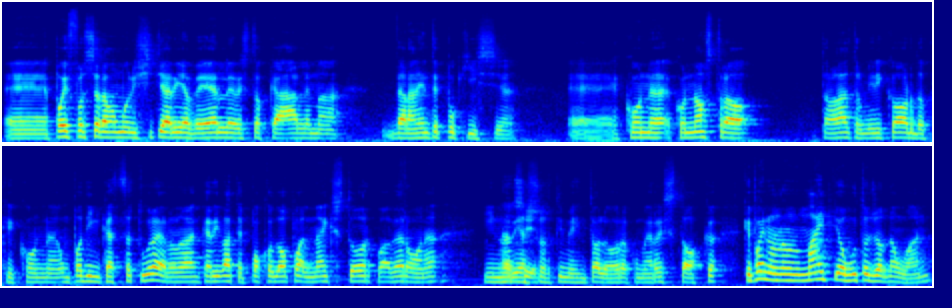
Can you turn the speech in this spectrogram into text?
Eh, poi forse eravamo riusciti a riaverle, ristoccarle, ma veramente pochissime. Eh, con, con nostro, tra l'altro mi ricordo che con un po' di incazzatura erano anche arrivate poco dopo al Nike Store qua a Verona in ah, riassortimento sì. a loro come restock, che poi non hanno mai più avuto Jordan 1,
